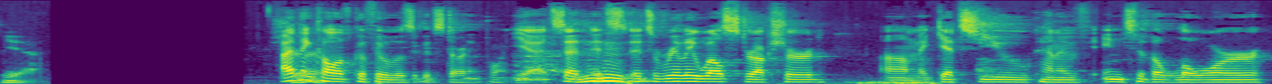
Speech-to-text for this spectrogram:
Yeah. I think Call of Cthulhu is a good starting point. Yeah, it's it's it's really well structured. Um, it gets you kind of into the lore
